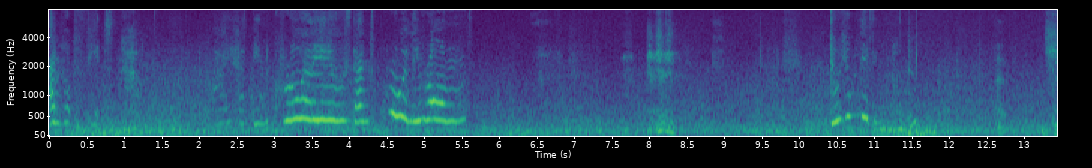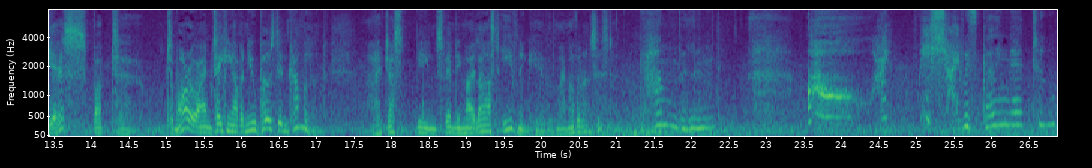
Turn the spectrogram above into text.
I'm not fit now. I have been cruelly used and cruelly wronged. Do you live in London? Yes, but uh, tomorrow I'm taking up a new post in Cumberland. I've just been spending my last evening here with my mother and sister. Cumberland. Oh, I wish I was going there too.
